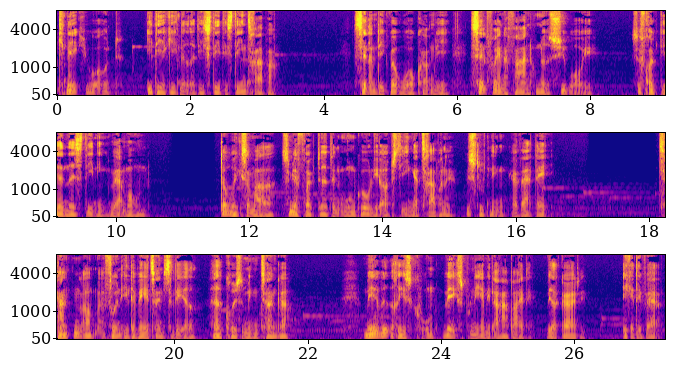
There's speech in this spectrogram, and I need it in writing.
knæ gjorde ondt, i det jeg gik ned ad de slidte stentrapper. Selvom det ikke var uoverkommelige, selv for en erfaren 107-årig, så frygtede jeg nedstigning hver morgen. Dog ikke så meget, som jeg frygtede den uundgåelige opstigning af trapperne ved slutningen af hver dag. Tanken om at få en elevator installeret havde krydset mine tanker. Men jeg ved, risikoen ved at eksponere mit arbejde ved at gøre det, ikke er det værd.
